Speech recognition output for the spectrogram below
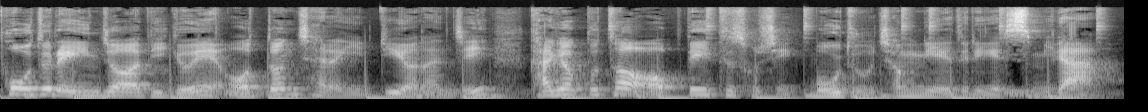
포드 레인저와 비교해 어떤 차량이 뛰어난지 가격부터 업데이트 소식 모두 정리해드리겠습니다.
